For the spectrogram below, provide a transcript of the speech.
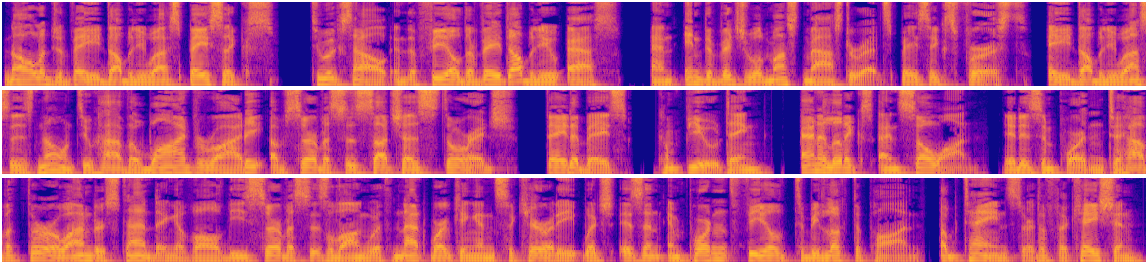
Knowledge of AWS Basics To excel in the field of AWS, an individual must master its basics first. AWS is known to have a wide variety of services such as storage, database, computing, analytics and so on. It is important to have a thorough understanding of all these services along with networking and security which is an important field to be looked upon. Obtain certification.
